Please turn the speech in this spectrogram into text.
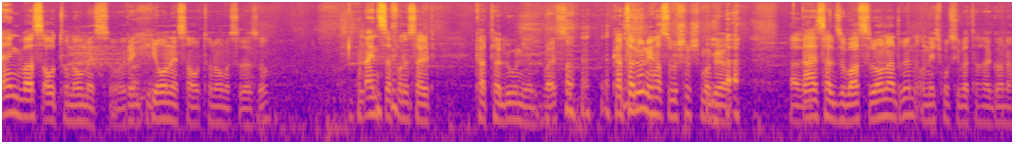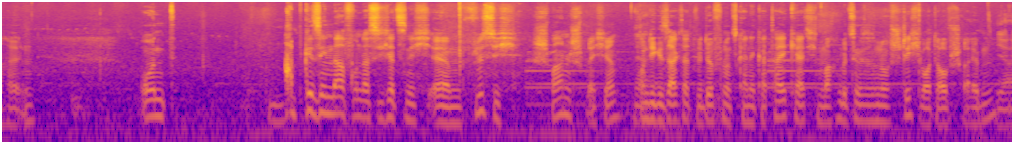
irgendwas Autonomes, so Regiones Autonomes oder so. Und eins davon ist halt Katalonien, weißt du? Katalonien hast du bestimmt schon mal gehört. Aber Da ist halt so Barcelona drin und ich muss über Tarragona halten. Und abgesehen davon, dass ich jetzt nicht ähm, flüssig Spanisch spreche Ja. und die gesagt hat, wir dürfen uns keine Karteikärtchen machen, beziehungsweise nur Stichworte aufschreiben, ja,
